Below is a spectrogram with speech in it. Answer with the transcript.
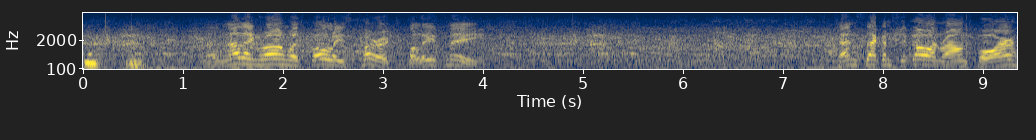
There's nothing wrong with Folley's courage, believe me. Ten seconds to go in round four.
